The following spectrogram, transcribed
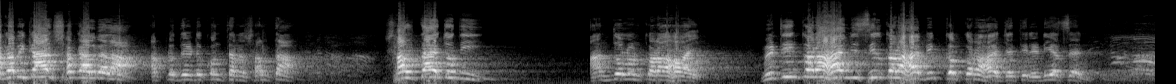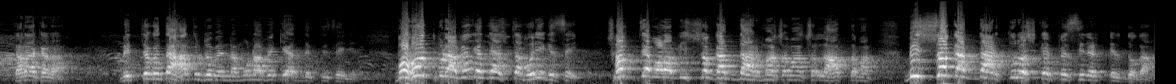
আগামীকাল সকালবেলা, আপনাদের এটা কোন থানা সালতা? সালতায় যদি আন্দোলন করা হয় মিটিং করা হয় মিছিল করা হয় বিক্ষোভ করা হয় যাতে রেডি আছেন? কারা কারা? মিথ্যে কথা হাত উঠবেন না মুনাফেকে আর দেখতে চাই না। বহুত মুনাফেকে দেশটা ভরে গেছে। সবচেয়ে বড় বিশ্ব গাদ্দার মাসা মাসাল্লাহ হাত বিশ্ব গাদ্দার তুরস্কের প্রেসিডেন্ট এর দোকান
